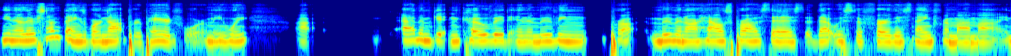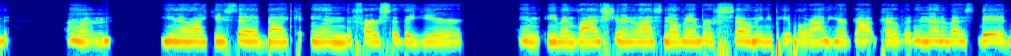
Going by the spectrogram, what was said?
you know, there's some things we're not prepared for. I mean, we, Adam getting COVID and the moving pro- moving our house process, that was the furthest thing from my mind. Um, you know, like you said, back in the first of the year, and even last year and last November, so many people around here got COVID and none of us did.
